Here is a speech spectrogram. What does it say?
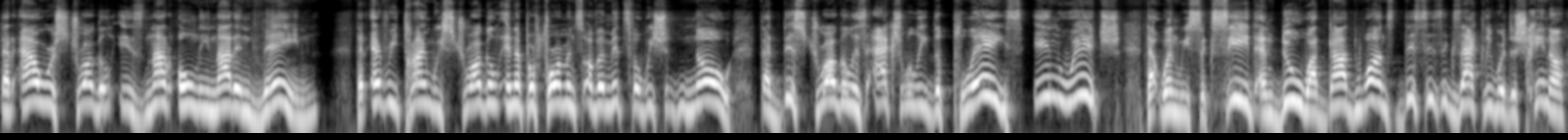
that our struggle is not only not in vain, that every time we struggle in a performance of a mitzvah, we should know that this struggle is actually the place in which that when we succeed and do what God wants, this is exactly where the Shekhinah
